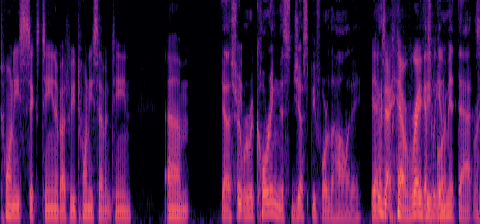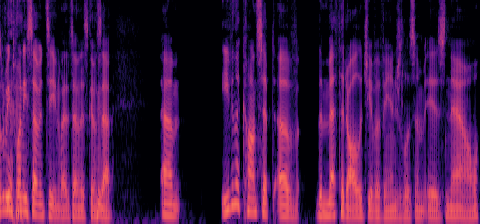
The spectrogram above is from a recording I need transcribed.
2016, about to be 2017, um, Yeah, that's right. We're recording this just before the holiday. yeah, exactly, yeah, right I guess we can admit that. So it'll be 2017 by the time this comes out. Um, even the concept of the methodology of evangelism is now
